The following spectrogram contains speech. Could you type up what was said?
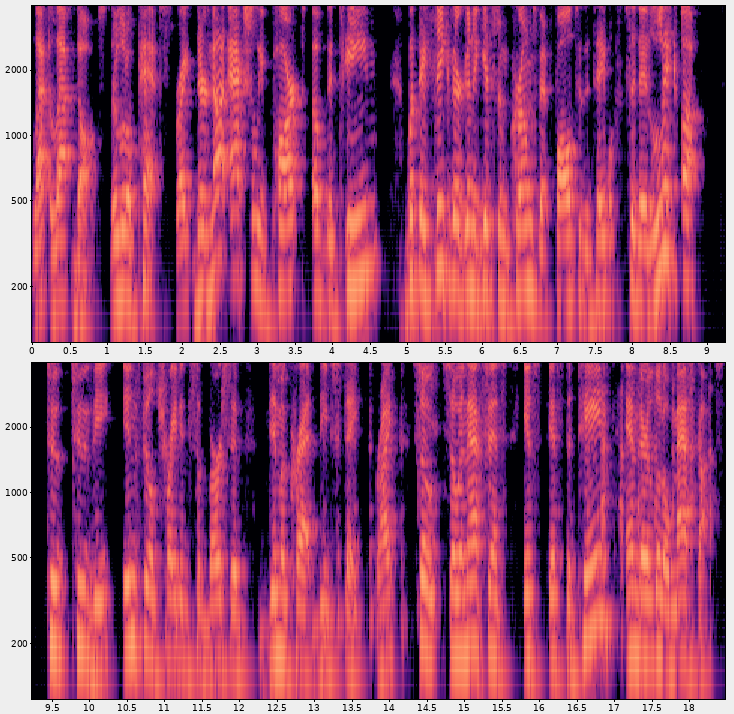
lap, lap dogs. They're little pets, right? They're not actually part of the team, but they think they're going to get some crumbs that fall to the table, so they lick up to to the infiltrated subversive democrat deep state right? So so in that sense it's it's the team and their little mascots.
